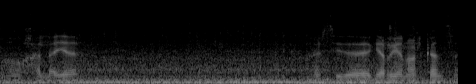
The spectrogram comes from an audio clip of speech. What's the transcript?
Vamos a bajarla ya. A ver si desde aquí arriba no alcanza.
